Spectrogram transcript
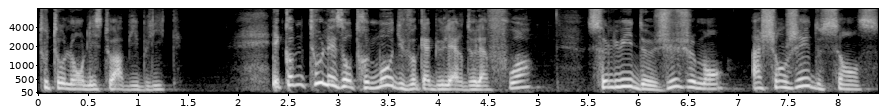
tout au long de l'histoire biblique. Et comme tous les autres mots du vocabulaire de la foi, celui de jugement a changé de sens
